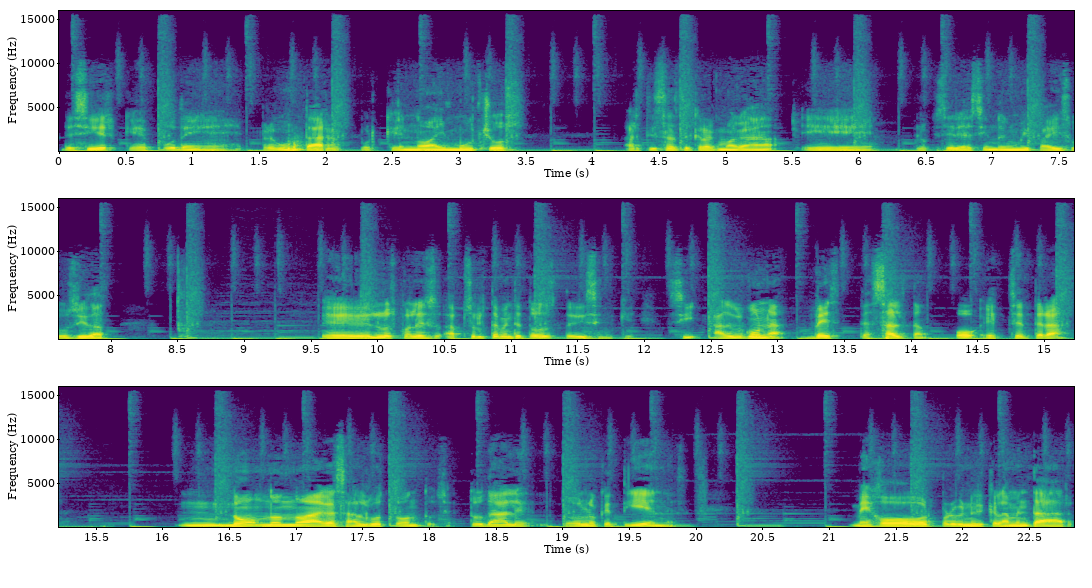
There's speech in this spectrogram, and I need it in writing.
decir que pude preguntar porque no hay muchos artistas de Krav Maga, eh, lo que sería haciendo en mi país o ciudad. Eh, los cuales absolutamente todos te dicen que si alguna vez te asaltan o etcétera, no, no, no hagas algo tonto. Tú dale todo lo que tienes. Mejor prevenir que lamentar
